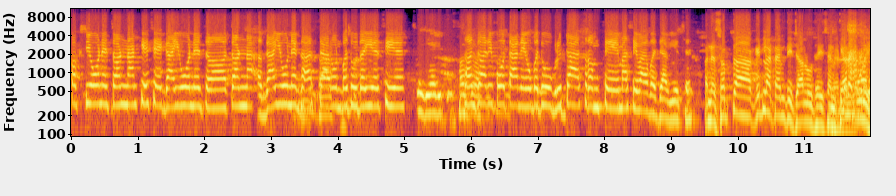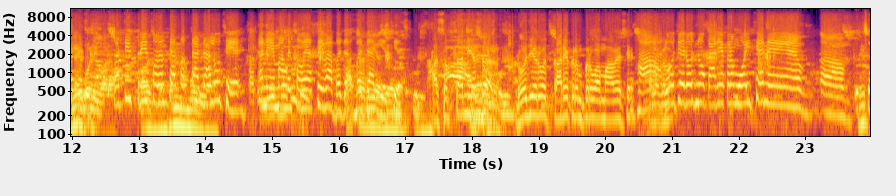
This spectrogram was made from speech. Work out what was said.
પક્ષીઓને ચણ નાખીએ છીએ ગાયોને ચણ ગાયોને ઘાસ ચારો ને બધું દઈએ છીએ. સંજવારી પોતાને એવું બધું વૃદ્ધાશ્રમ છે એમાં સેવા બજાવીએ છીએ. અને સપ્તાહ કેટલા ટાઈમથી ચાલુ થઈ છે અને ક્યારે પૂરી થઈ પચીસ ત્રીસ વર્ષ સપ્તાહ ચાલુ છે અને એમાં અમે સેવા- સેવા બજા- બજાવીએ છીએ. આ સપ્તાહની અંદર રોજે રોજ કાર્યક્રમ કરવામાં આવે છે? હા રોજે રોજ નો કાર્યક્રમ હોય છે ને ઉત્સવ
